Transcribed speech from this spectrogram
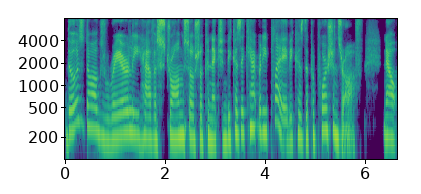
those dogs rarely have a strong social connection because they can't really play because the proportions are off. Now,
